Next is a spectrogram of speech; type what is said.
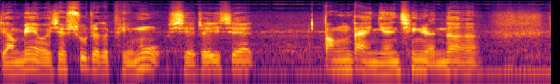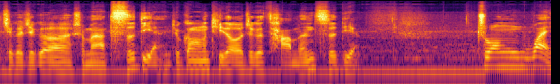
两边有一些竖着的屏幕，写着一些当代年轻人的这个这个什么啊词典，就刚刚提到的这个塔门词典，庄外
